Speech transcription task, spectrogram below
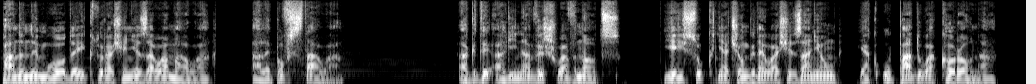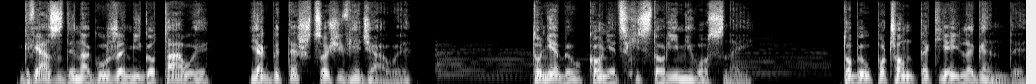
Panny młodej, która się nie załamała, ale powstała. A gdy Alina wyszła w noc, jej suknia ciągnęła się za nią jak upadła korona, gwiazdy na górze migotały, jakby też coś wiedziały. To nie był koniec historii miłosnej. To był początek jej legendy.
